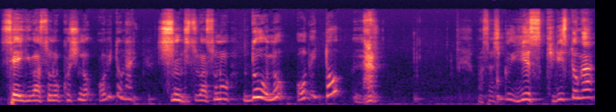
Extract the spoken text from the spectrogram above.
正義はその腰の帯となり真実はその銅の帯となる。まさしくイエス・キリストが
